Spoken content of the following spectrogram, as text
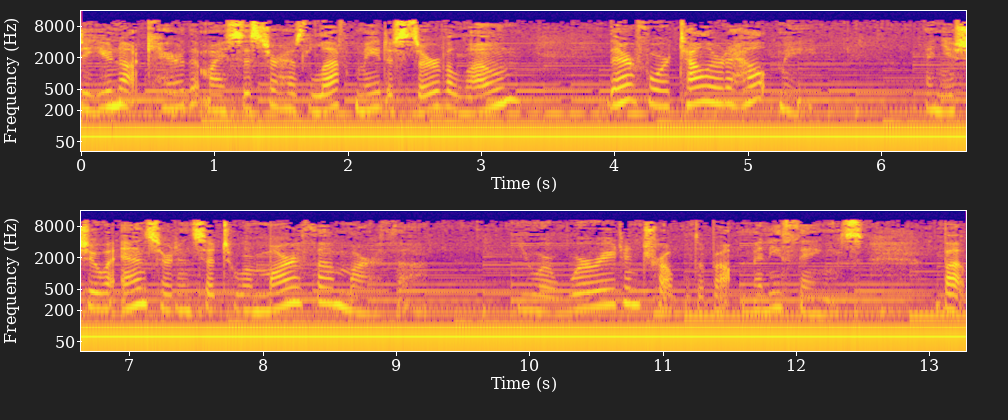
do you not care that my sister has left me to serve alone? Therefore tell her to help me. And Yeshua answered and said to her, Martha, Martha, you are worried and troubled about many things, but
